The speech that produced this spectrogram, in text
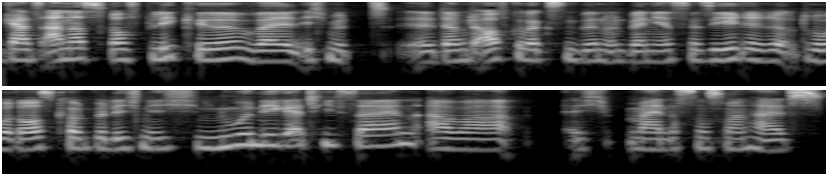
ganz anders drauf blicke, weil ich mit äh, damit aufgewachsen bin und wenn jetzt eine Serie drüber rauskommt, will ich nicht nur negativ sein, aber ich meine, das muss man halt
